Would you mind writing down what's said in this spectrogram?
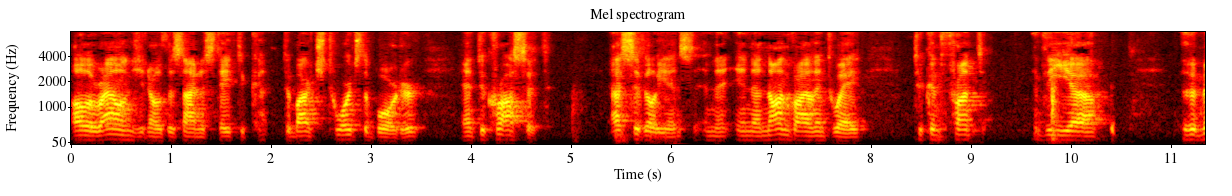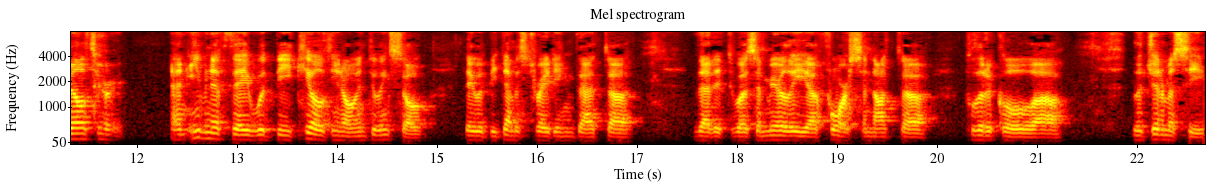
all around, you know, the Zionist state to, to march towards the border and to cross it as civilians in a, in a nonviolent way to confront the uh, the military. And even if they would be killed, you know, in doing so, they would be demonstrating that uh, that it was a merely a force and not political uh, legitimacy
